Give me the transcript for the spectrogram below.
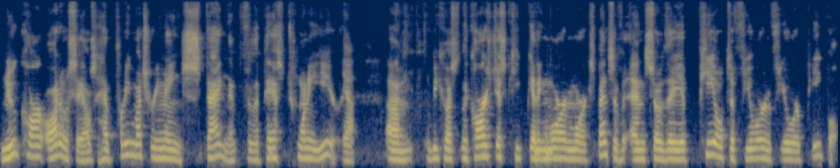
new car auto sales have pretty much remained stagnant for the past 20 years. Yeah. Um, because the cars just keep getting more and more expensive. And so they appeal to fewer and fewer people.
